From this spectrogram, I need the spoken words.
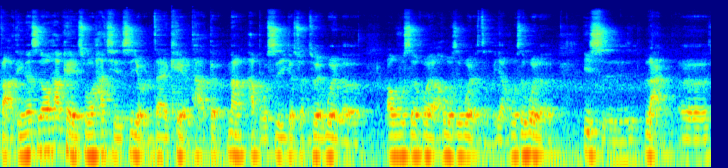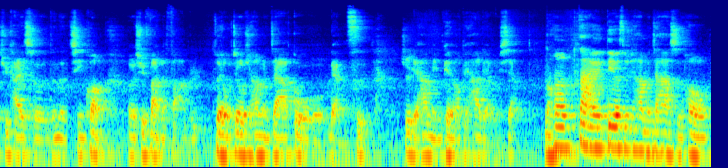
法庭的时候他可以说他其实是有人在 care 他的，那他不是一个纯粹为了报复社会啊，或者是为了怎么样，或是为了一时懒而去开车等等情况而去犯的法律，所以我就去他们家过两次。就给他名片，然后陪他聊一下。然后在第二次去他们家的时候，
